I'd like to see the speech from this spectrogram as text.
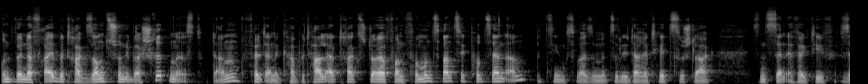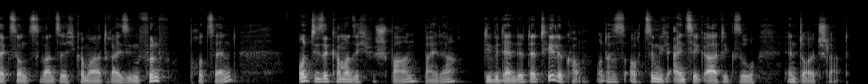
Und wenn der Freibetrag sonst schon überschritten ist, dann fällt eine Kapitalertragssteuer von 25% an, beziehungsweise mit Solidaritätszuschlag sind es dann effektiv 26,375%. Und diese kann man sich sparen bei der Dividende der Telekom. Und das ist auch ziemlich einzigartig so in Deutschland.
